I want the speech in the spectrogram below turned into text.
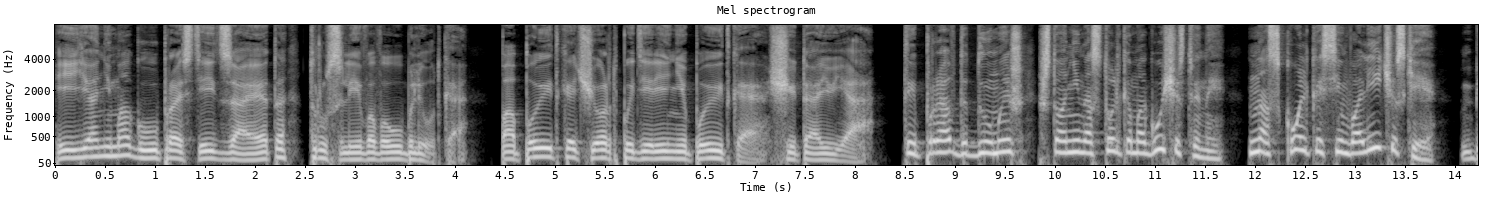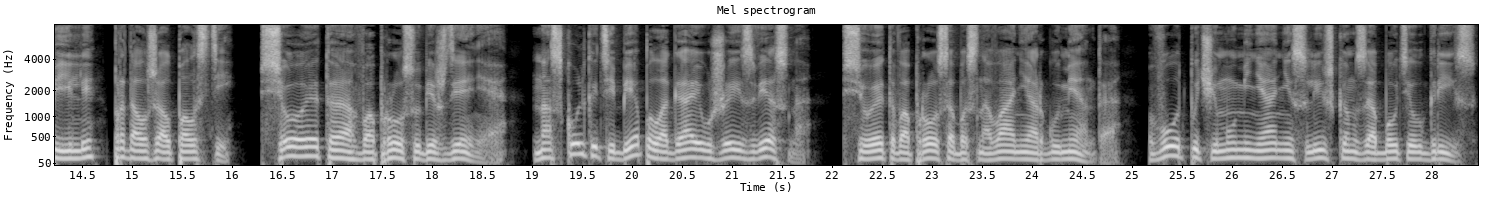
и я не могу простить за это трусливого ублюдка. Попытка, черт подери, не пытка, считаю я. Ты правда думаешь, что они настолько могущественны? Насколько символические? Билли продолжал ползти. Все это вопрос убеждения. Насколько тебе, полагаю, уже известно. Все это вопрос обоснования аргумента. Вот почему меня не слишком заботил Грис.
